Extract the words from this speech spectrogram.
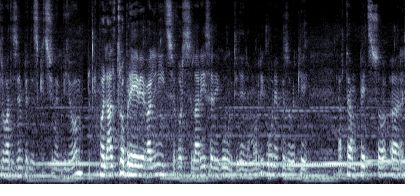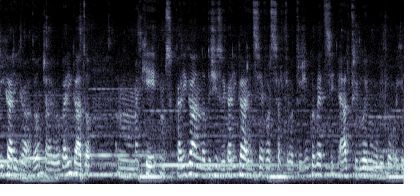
trovate sempre in descrizione del video. E poi l'altro breve va all'inizio forse la resa dei conti di Ennio Morricone questo perché in realtà è un pezzo eh, ricaricato già l'avevo caricato che sto caricando ho deciso di caricare insieme forse altri 4-5 pezzi e altri due nuovi poi che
